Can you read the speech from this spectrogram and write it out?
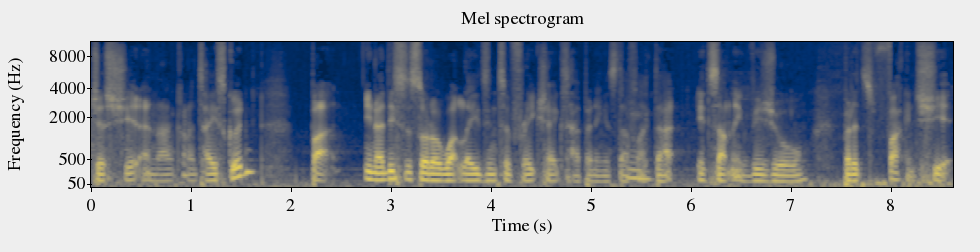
just shit and aren't going to taste good. But you know, this is sort of what leads into freak shakes happening and stuff Mm. like that. It's something visual, but it's fucking shit.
